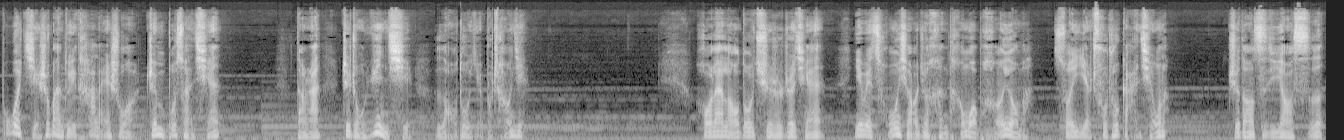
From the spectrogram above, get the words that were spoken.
不过几十万对他来说真不算钱。当然，这种运气老杜也不常见。后来老杜去世之前，因为从小就很疼我朋友嘛，所以也处出感情了。知道自己要死，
